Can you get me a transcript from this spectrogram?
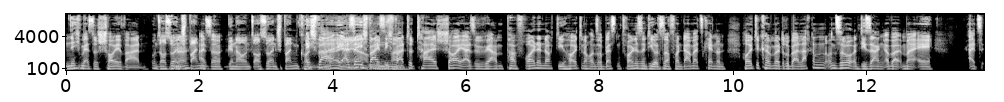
nicht mehr so scheu waren. Uns auch so ne? entspannen, also, genau, uns auch so entspannen konnten. Ich war, ne? also ja, ich weiß, ich Fall. war total scheu. Also wir haben ein paar Freunde noch, die heute noch unsere besten Freunde sind, die uns noch von damals kennen und heute können wir drüber lachen und so und die sagen aber immer, ey, als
